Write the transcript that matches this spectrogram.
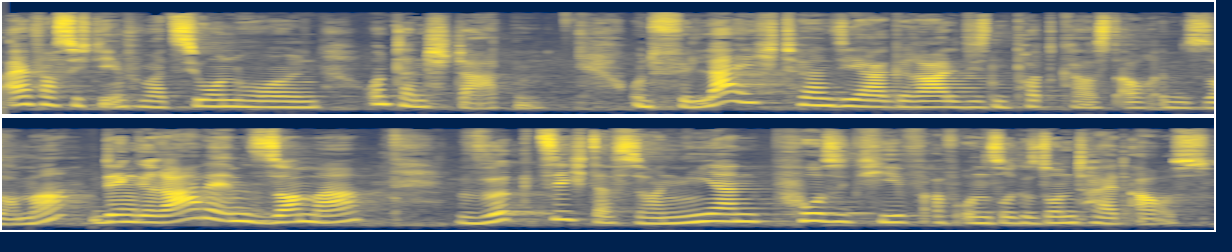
Einfach sich die Informationen holen und dann starten. Und vielleicht hören Sie ja gerade diesen Podcast auch im Sommer. Denn gerade im Sommer wirkt sich das Sonieren positiv auf unsere Gesundheit aus.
